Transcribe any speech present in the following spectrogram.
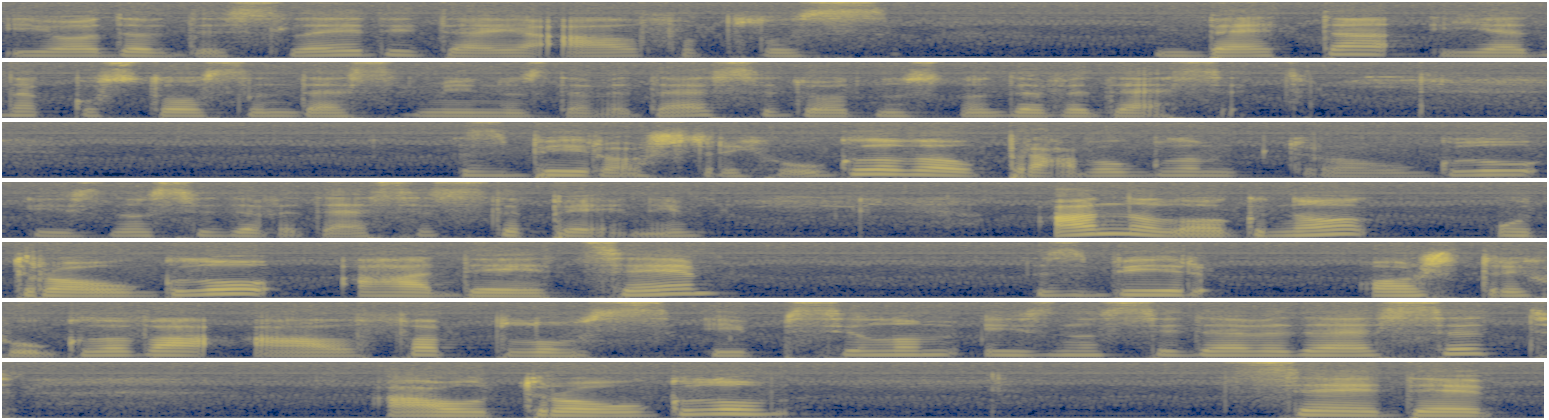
i odavde sledi da je alfa plus beta jednako 180 minus 90, odnosno 90. Zbir oštrih uglova u pravouglom trouglu iznosi 90 stepeni. Analogno u trouglu ADC zbir oštrih uglova alfa plus y iznosi 90, a u trouglu CDB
